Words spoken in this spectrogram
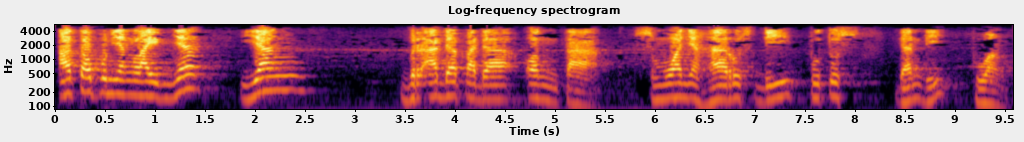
ataupun yang lainnya yang berada pada onta. Semuanya harus diputus dan dibuang.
